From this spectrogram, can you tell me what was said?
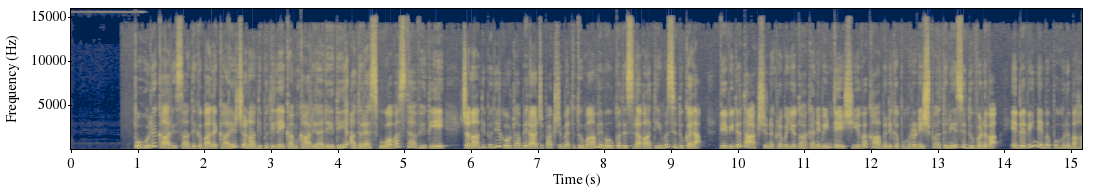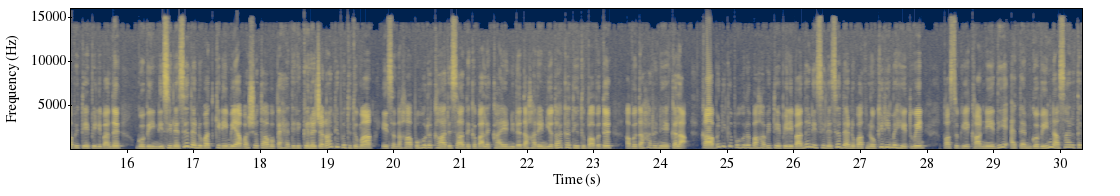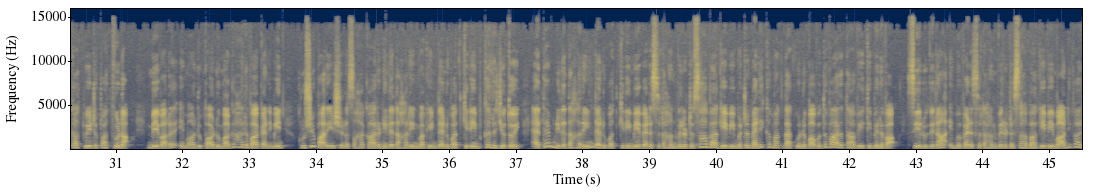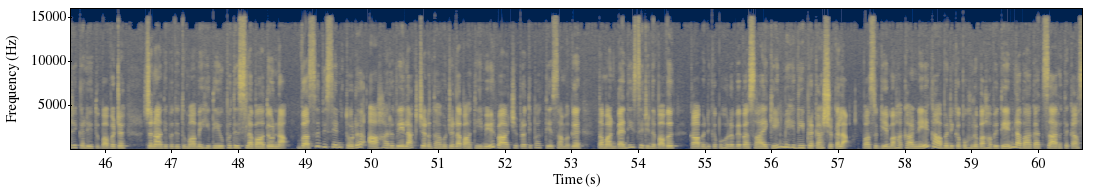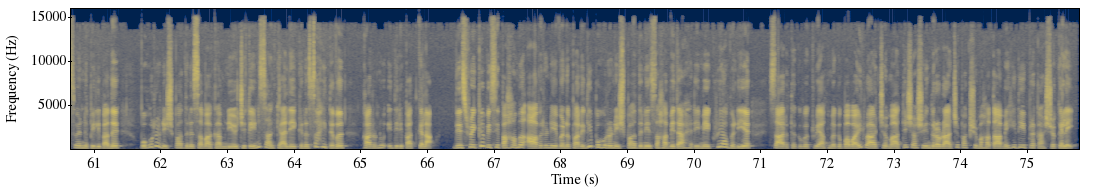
පොහොර කාර්යසාධක බලකාය ජනාධිපති ලේකම් කාර්යාලයේදී අද රැස් වූ අවස්ථාවේදී ජනාධිපති ගෝඨාභය රාජපක්ෂ මැතිතුමා මෙම උපදෙස් ලබා දීම සිදු කළා. විවිධ තාක්ෂණ ක්‍රම යොදා ගනිමින් දේශීයව කාබනික පොහොර නිෂ්පාදනය සිදුවනවා. එබැවින් එම පොහොර භාවිතය පිළිබඳ ගොවීන් නිසි ලෙස දැනුවත් කිරීමේ අවශ්‍යතාව පැහැදිලි කළ ජනාධිපතිතුමා ඒ සඳහා පොහොර කාර්යසාධක බලකාය නිලධාරීන් යොදාගත යුතු බවද අවධාරණය කළා. කාබනික පොහොර භාවිතය පිළිබඳ නිසි ලෙස දැනුවත් නොකිරීම හේතුවෙන් පසුගිය කන්නේදී ඇතැම් ගොවීන් අසාර්ථකත්වයට පත් වුණා. මේවර එම අඩුපාඩු මගහරවා ගනිමින් කෘෂි පර්යේෂණ සහකාර නිලධහරින් මගින් දැනුවත් කිරීම් කළ යුතුයි. ඇතැම් නිලධහරින් දැනුවත් කිරීමේ වැඩසටහන් වලට සහභාගී වීමට මැලිකමක් දක්වන බවද වාර්තා වී තිබෙනවා. සියලු දෙනා එම වැඩසටහන් වලට සහභාගී වීම අනිවාර්ය කළ යුතු බවට ජනාධිපතිතුමා මෙහිදී උපදෙස් ලබා දුන්නා. වස විසෙන් තොර ආහාර වේලක් ජනතාවට ලබා දීමේ රාජ්‍ය ප්‍රතිපත්තිය සමග තමන් බැඳී සිටින බව කාබනික පොහොර ව්‍යවසායකින් මෙහිදී ප්‍රකාශ කළා. පසුගිය මහකන්නේ කාබනික පොහොර භාවිතයෙන් ලබාගත් සාර්ථක අස්වැන්න පිළිබඳ පොහොර නිෂ්පාදන සමාගම් නියෝජිතයින් සංඛ්‍යාලේඛන සහිතව කරුණු ඉදිරිපත් කළා. දිස්ත්‍රික්ක විසි පහම ආවරණය වන පරිදි පොහොර නිෂ්පාදනය සහ බෙදා හැරීමේ ක්‍රියාවලිය සාර්ථකව ක්‍රියාත්මක බවයි රාජ්‍ය මාත්‍ය ශශීන්ද්‍ර රාජපක්ෂ මහතා මෙහිදී ප්‍රකාශ කළේ.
